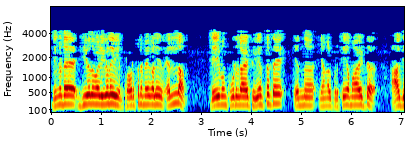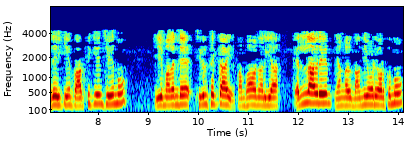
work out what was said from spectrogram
നിങ്ങളുടെ ജീവിത വഴികളെയും പ്രവർത്തന മേഖലയും എല്ലാം ദൈവം കൂടുതലായിട്ട് ഉയർത്തട്ടെ എന്ന് ഞങ്ങൾ പ്രത്യേകമായിട്ട് ആഗ്രഹിക്കുകയും പ്രാർത്ഥിക്കുകയും ചെയ്യുന്നു. ഈ മകന്റെ ചികിത്സയ്ക്കായി സംഭാവന നൽകിയ എല്ലാവരെയും ഞങ്ങൾ നന്ദിയോടെ ഓർക്കുന്നു.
